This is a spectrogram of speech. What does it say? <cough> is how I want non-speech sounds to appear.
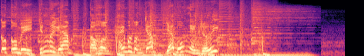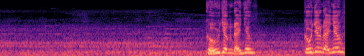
Cocomi 90g, tàu hơn 20%, giá 4 ngàn rưỡi. Cửu dân đại nhân Cửu dân đại nhân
